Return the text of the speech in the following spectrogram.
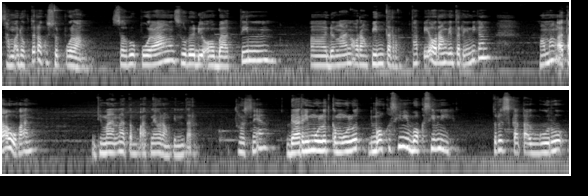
sama dokter aku suruh pulang. Suruh pulang suruh diobatin uh, dengan orang pinter. Tapi orang pinter ini kan mama nggak tahu kan di mana tempatnya orang pinter. Terusnya dari mulut ke mulut dibawa ke sini bawa ke sini Terus kata guru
